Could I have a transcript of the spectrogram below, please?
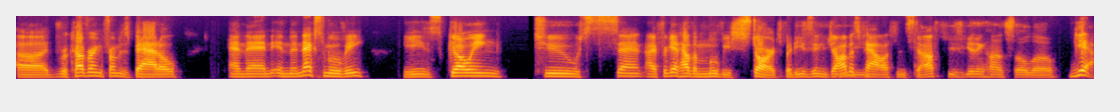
uh, recovering from his battle. And then in the next movie, he's going to send, I forget how the movie starts, but he's in Jabba's He- palace and stuff. He's getting Han Solo. Yeah,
